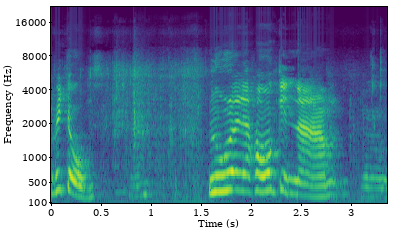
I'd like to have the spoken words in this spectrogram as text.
จะเป็นพี่จุ๋มรู้เลยนะคะว่ากินน้ำเออ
